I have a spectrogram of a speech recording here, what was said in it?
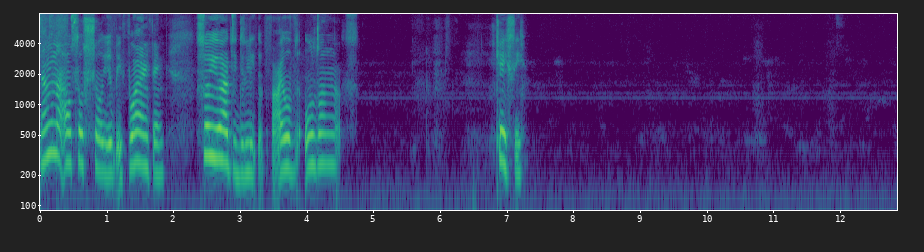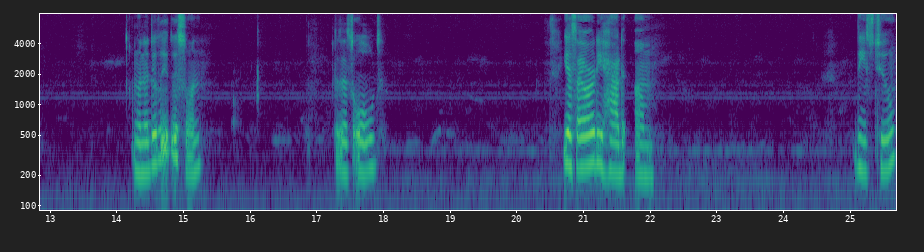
I'm gonna also show you before anything. So you have to delete the file of the old ones. Casey. I'm gonna delete this one because that's old. Yes, I already had um these two.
